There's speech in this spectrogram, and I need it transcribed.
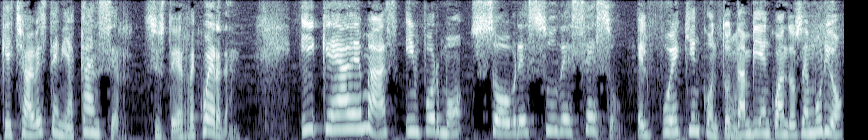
que Chávez tenía cáncer, si ustedes recuerdan y que además informó sobre su deceso. Él fue quien contó también cuando se murió,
